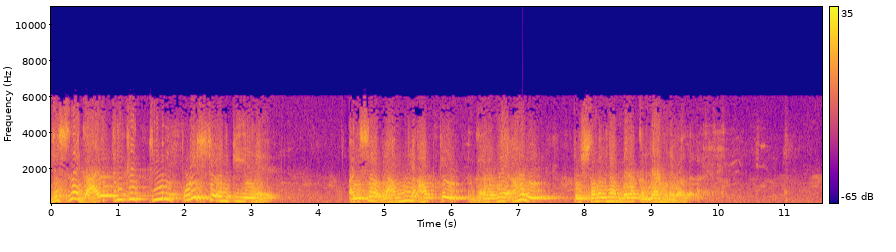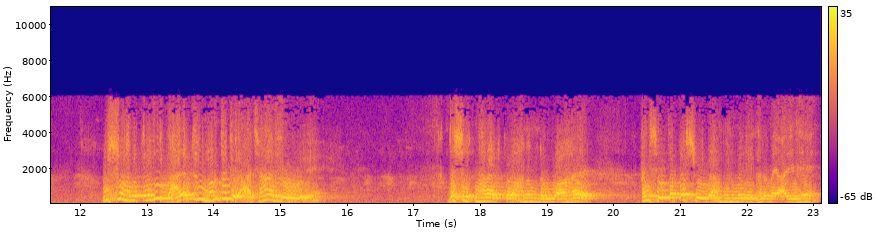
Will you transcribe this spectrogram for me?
जिसने गायत्री के तीन पुरुष चरण किए हैं। ऐसा ब्राह्मण आपके घर में आवे तो समझना मेरा कल्याण होने वाला है। विश्वामित्र जी गायत्री मंत्र के आचार्य हुए। हैं दशरथ महाराज को आनंद हुआ है। ऐसे तपस्वी ब्राह्मण मेरे घर में आए हैं।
